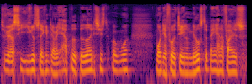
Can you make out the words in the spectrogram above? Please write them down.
Så vil jeg også sige, at Eagles secondary er blevet bedre i de sidste par uger, hvor de har fået Jalen Mills tilbage. Han har faktisk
